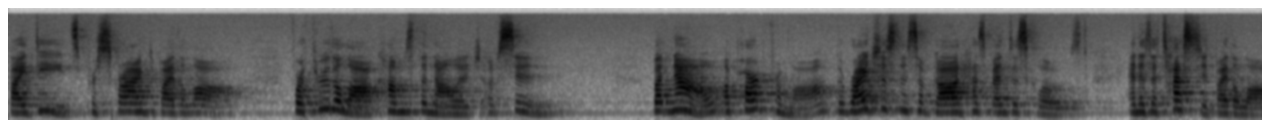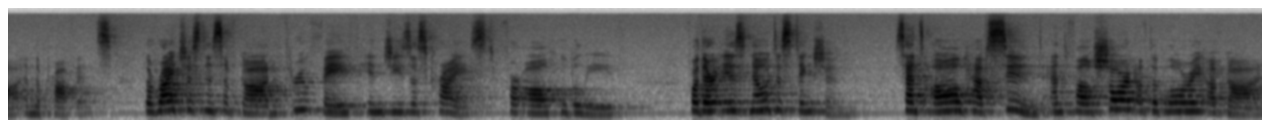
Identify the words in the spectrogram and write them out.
by deeds prescribed by the law, for through the law comes the knowledge of sin. But now, apart from law, the righteousness of God has been disclosed and is attested by the law and the prophets, the righteousness of God through faith in Jesus Christ for all who believe. For there is no distinction, since all have sinned and fall short of the glory of God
